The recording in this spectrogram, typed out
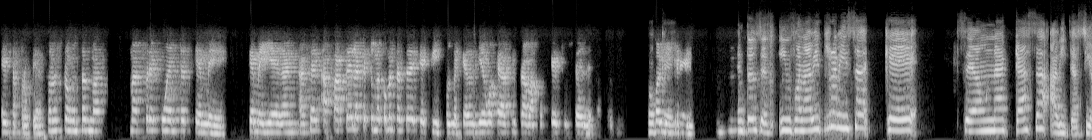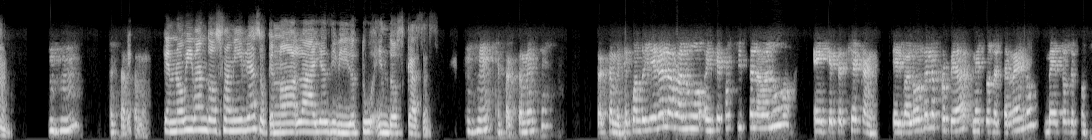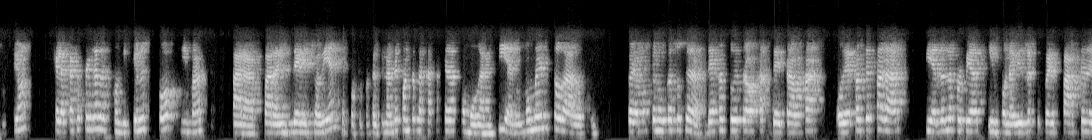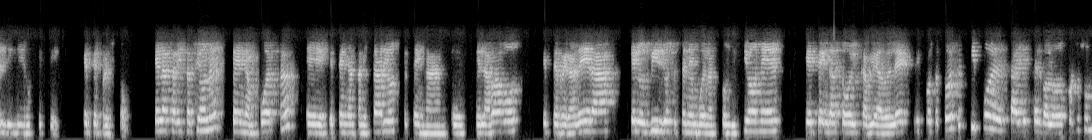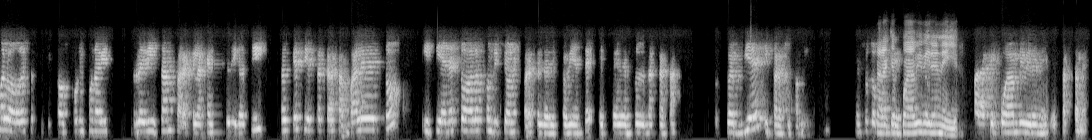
esa propiedad. Son las preguntas más, más frecuentes que me, que me llegan a hacer, aparte de la que tú me comentaste de que sí, pues me quedo, llego a quedar sin trabajo, ¿qué sucede? Okay. Entonces, Infonavit revisa que sea una casa habitación. Exactamente. Que no vivan dos familias o que no la hayas dividido tú en dos casas. Exactamente. Exactamente. Cuando llega el avalúo, ¿en qué consiste el avalúo? En que te checan el valor de la propiedad, metros de terreno, metros de construcción, que la casa tenga las condiciones óptimas para, para el derecho ambiente, porque pues al final de cuentas la casa queda como garantía. En un momento dado, pues, esperemos que nunca suceda, dejas tú de, trabajar de trabajar o dejas de pagar, pierdes la propiedad, Infonavit recupere parte del dinero que te, que te prestó. Que las habitaciones tengan puertas, eh, que tengan sanitarios, que tengan eh, lavabos, que te regadera, que los vidrios estén en buenas condiciones, que tenga todo el cableado eléctrico, o sea, todo ese tipo de detalles del evaluador, por eso son evaluadores certificados por Infonavit, revisan para que la gente diga, sí, es que si esta casa vale esto y tiene todas las condiciones para que el derecho ambiente esté dentro de una casa pues, bien y para su familia. Eso es lo para que, pueda vivir en ella. Para que puedan vivir en ella, exactamente.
